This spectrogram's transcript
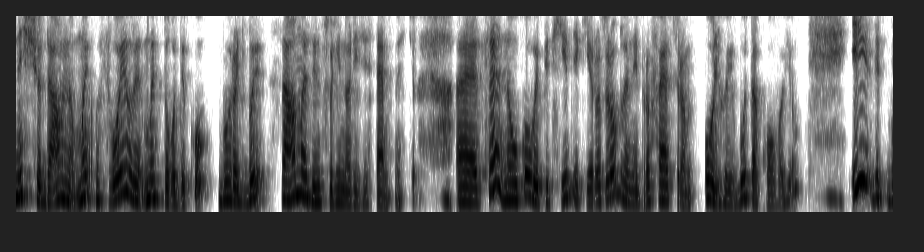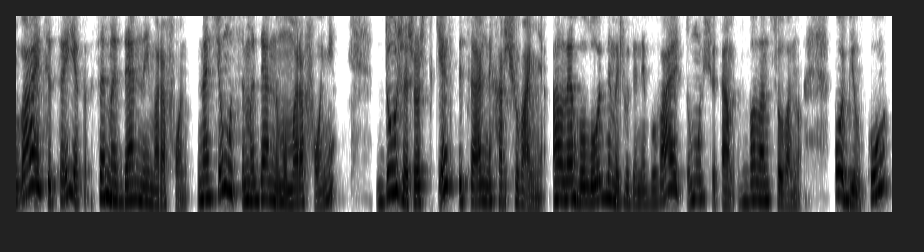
нещодавно ми освоїли методику боротьби саме з інсулінорезистентністю. Е, Це науковий підхід, який розроблений професором Ольгою Бутаковою. І відбувається це як семиденний марафон. На цьому семиденному марафоні дуже жорстке спеціальне харчування, але голодними люди не бувають, тому що там збалансовано по білку,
